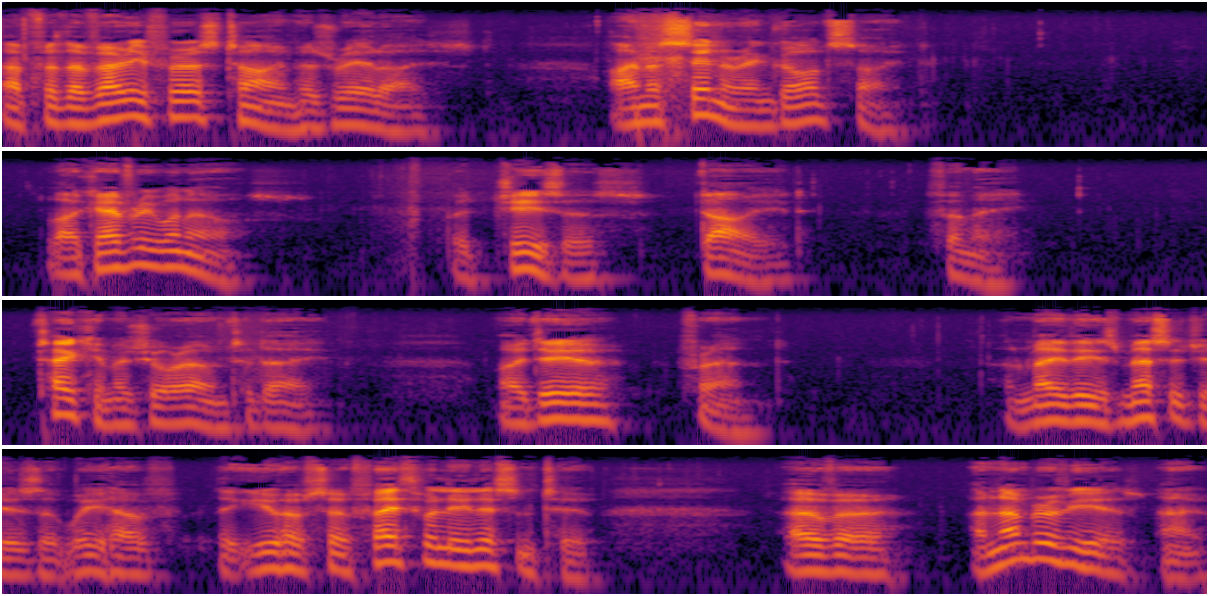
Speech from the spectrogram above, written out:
that for the very first time has realized I'm a sinner in God's sight, like everyone else, but Jesus died for me. Take him as your own today. My dear friend, and may these messages that we have that you have so faithfully listened to over a number of years now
